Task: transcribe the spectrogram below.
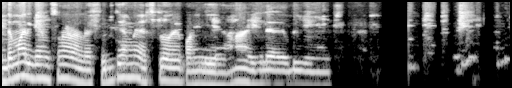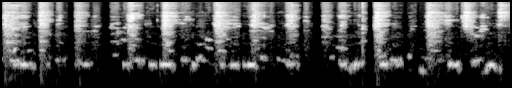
இந்த மாதிரி கேம்ஸ்லாம் அந்த சுத்தியாமே எக்ஸ்ப்ளோரே பண்ணலையே ஆனா இதுல எப்படி Thank you.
